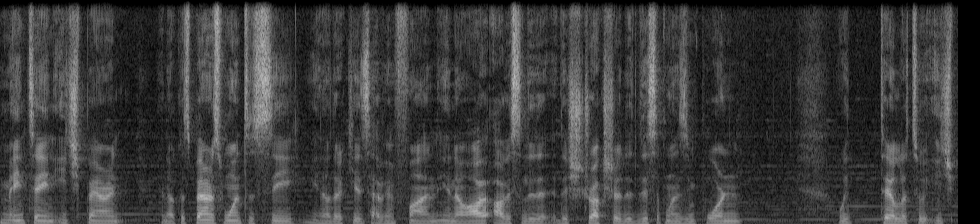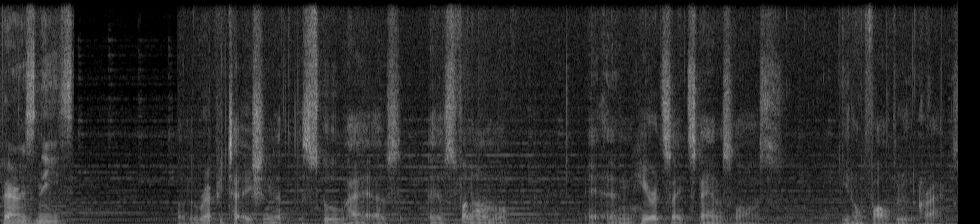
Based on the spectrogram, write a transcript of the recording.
maintain each parent, you know, because parents want to see you know their kids having fun. You know, obviously the, the structure, the discipline is important. We tailor to each parent's needs. The reputation that the school has is phenomenal. And here at St. Stanislaus, you don't fall through the cracks.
